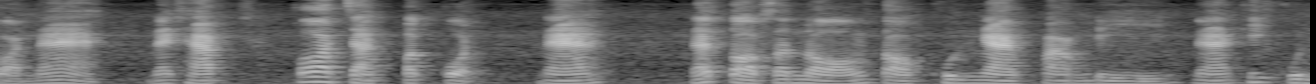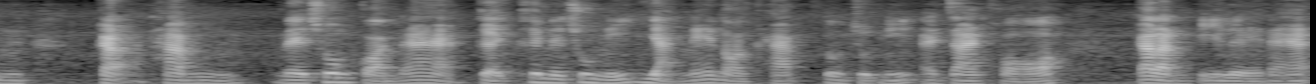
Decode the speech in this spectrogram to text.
ก่อนหน้านะครับ ก็จะปรากฏนะและตอบสนองต่อคุณงามความดีนะที่คุณกระทำในช่วงก่อนหน้าเกิดขึ้นในช่วงนี้อย่างแน่นอนครับ ตรงจุดนี้อาจารย์ขอการันตีเลยนะฮะ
